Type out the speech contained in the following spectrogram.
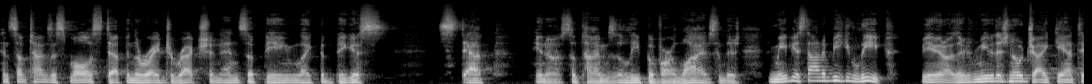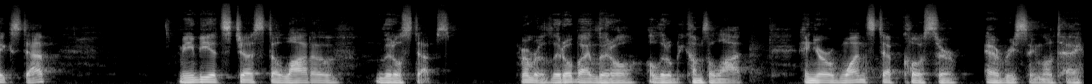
And sometimes the smallest step in the right direction ends up being like the biggest step, you know, sometimes the leap of our lives. And there's maybe it's not a big leap. You know, there's maybe there's no gigantic step. Maybe it's just a lot of little steps. Remember, little by little, a little becomes a lot and you're one step closer every single day.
